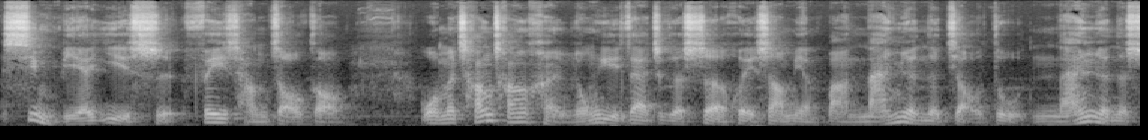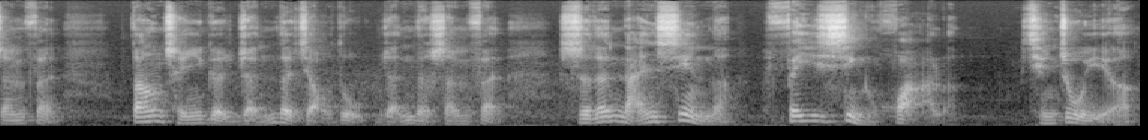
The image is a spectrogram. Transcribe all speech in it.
性别意识非常糟糕，我们常常很容易在这个社会上面把男人的角度、男人的身份当成一个人的角度、人的身份，使得男性呢非性化了。请注意啊，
